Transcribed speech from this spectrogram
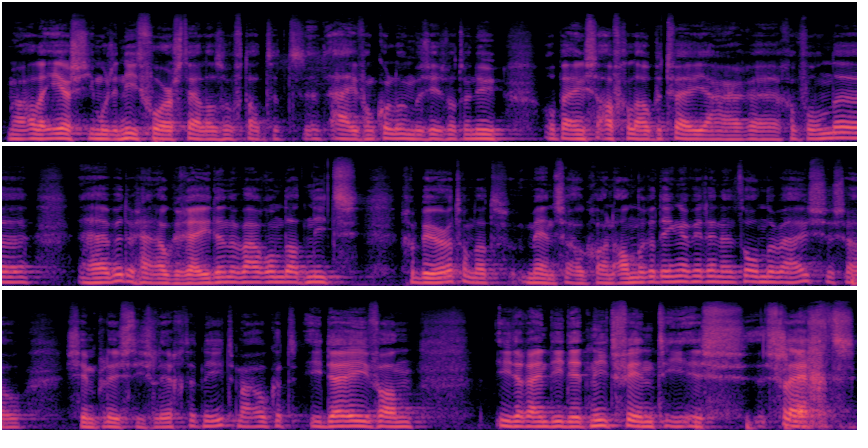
Maar allereerst, je moet het niet voorstellen alsof dat het, het ei van Columbus is wat we nu opeens de afgelopen twee jaar eh, gevonden hebben. Er zijn ook redenen waarom dat niet gebeurt, omdat mensen ook gewoon andere dingen willen in het onderwijs. Dus zo simplistisch ligt het niet. Maar ook het idee van iedereen die dit niet vindt, die is slecht.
